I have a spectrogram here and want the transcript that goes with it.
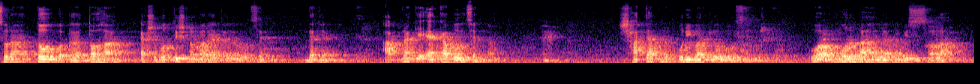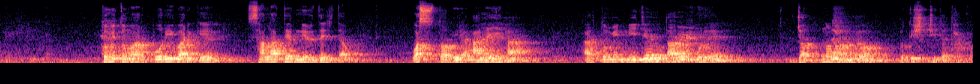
সোরা তহা একশো বত্রিশ নম্বর আয়াত আল্লাহ বলছেন, দেখেন, আপনাকে একা বলছেন না, সাথে আপনার পরিবারকেও বলছেন ওয়ামুর আহলাকা বিসসালাহ। তুমি তোমার পরিবারকে সালাতের নির্দেশ দাও। ওয়াস্তবির আলাইহা। আর তুমি নিজেও তার উপরে যত্নবান প্রতিষ্ঠিত থাকো।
